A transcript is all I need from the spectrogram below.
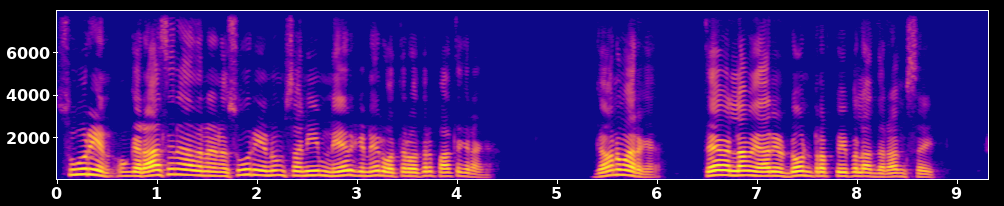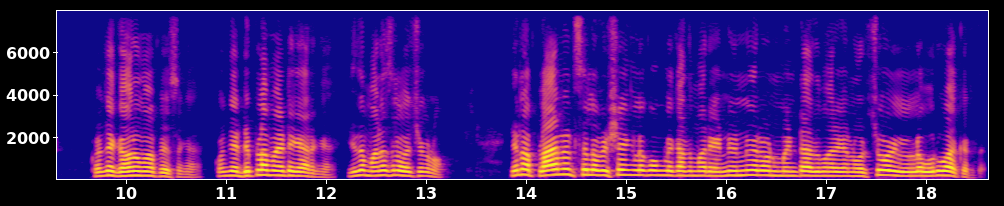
சூரியன் உங்கள் ராசிநாதனான சூரியனும் சனியும் நேருக்கு நேர் ஒருத்தர் ஒருத்தர் பார்த்துக்கிறாங்க. கவனமாக இருங்க. தேவையில்லாமல் யாரையும் don't trouble people on the wrong side கொஞ்சம் கவனமாக பேசுங்க. கொஞ்சம் டிப்ளமேட்டிக்காக இருங்க. இதை மனசில் வச்சுக்கணும். ஏன்னா பிளானட் சில விஷயங்களுக்கு உங்களுக்கு அந்த மாதிரி என்விரான்மெண்ட்டு அது மாதிரியான ஒரு சூழலில் உருவாக்குறது.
